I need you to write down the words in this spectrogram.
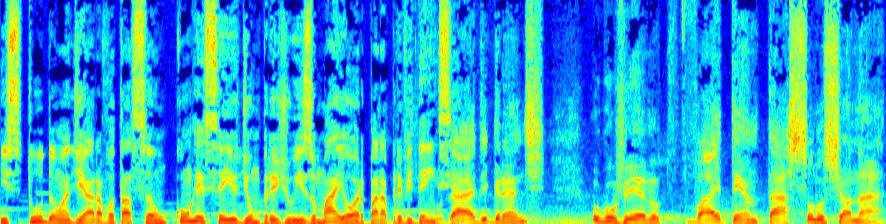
estudam adiar a votação com receio de um prejuízo maior para a Previdência. grande. O governo vai tentar solucionar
